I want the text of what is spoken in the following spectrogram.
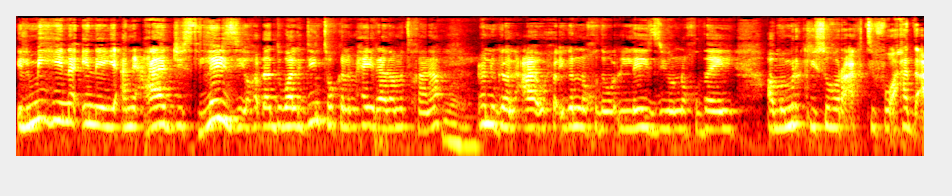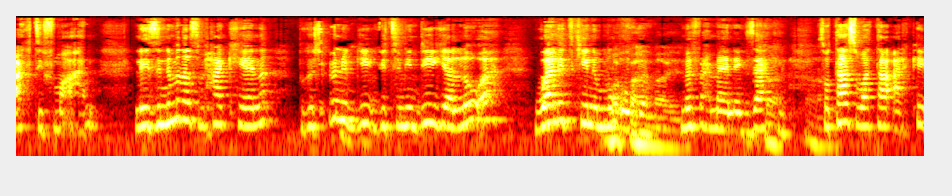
ilmihiina inay yani caajis lazy. hadda waalidiinta oo kale maxay yidhahdaa mataqaanaa cunugan wuxuu iga noqdo lazy oo noqday ama markiisa hore active oo hadda active ma ahan lazynimadaas maxaa keena because cunugii vitamin d yaa low ah waalidkiina ma oga. ma fahmaan exactly. So taas waa taa arkay.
